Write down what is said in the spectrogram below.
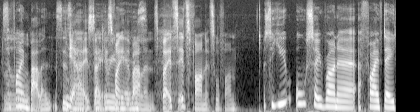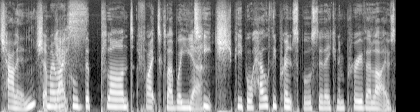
it's little, a fine balance. yeah, it? exactly. It really it's finding the balance, but it's it's fun. It's all fun. So you also run a, a five day challenge, am I yes. right? Called the Plant Fight Club, where you yeah. teach people healthy principles so they can improve their lives.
